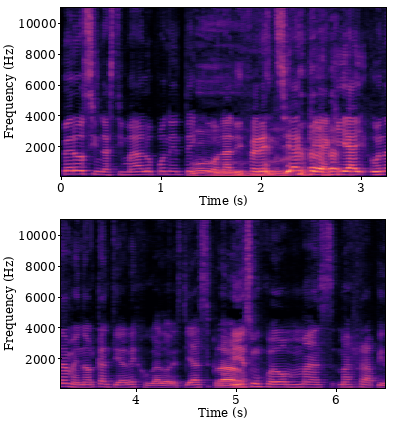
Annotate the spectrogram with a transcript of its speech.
pero sin lastimar al oponente, Uh. con la diferencia que aquí hay una menor cantidad de jugadores. Ya es, Claro. y es un juego más, más rápido.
